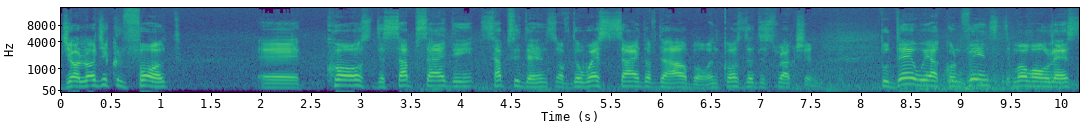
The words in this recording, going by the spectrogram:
geological fault uh, caused the subsidence of the west side of the harbor and caused the destruction. Today we are convinced, more or less,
